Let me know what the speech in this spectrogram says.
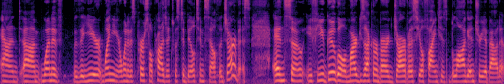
and um, one of the year one year one of his personal projects was to build himself a jarvis. And so if you google mark zuckerberg jarvis you'll find his blog entry about it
